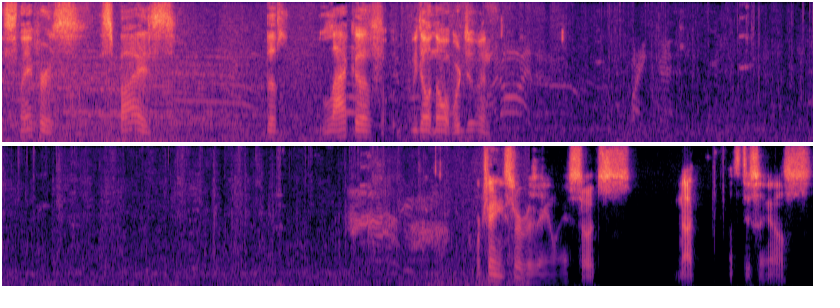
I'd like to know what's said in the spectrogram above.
Snipers. Spies. The lack of. We don't know what we're doing. We're training servers anyway, so it's not. Let's do something else.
